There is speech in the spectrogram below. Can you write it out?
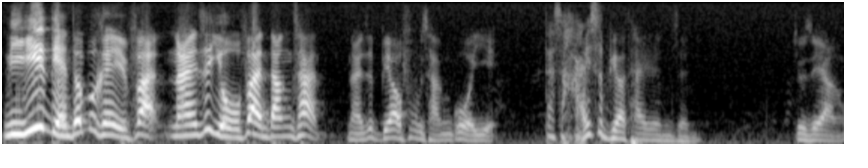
你一点都不可以犯，乃至有犯当忏，乃至不要复常过夜，但是还是不要太认真。就这样了，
